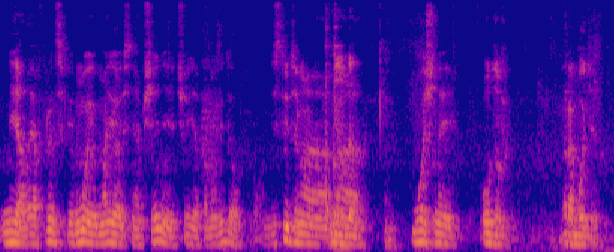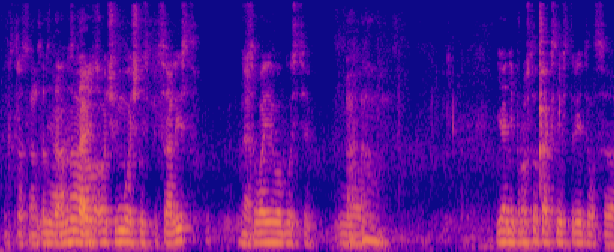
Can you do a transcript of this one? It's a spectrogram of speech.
Не, я, в принципе, мой, мое с ней общение, что я там увидел. Действительно, она Ну да. Мощный, Отзыв о работе экстрасенса не, она ставить. очень мощный специалист Да. в своей области. Я не просто так с ней встретился,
